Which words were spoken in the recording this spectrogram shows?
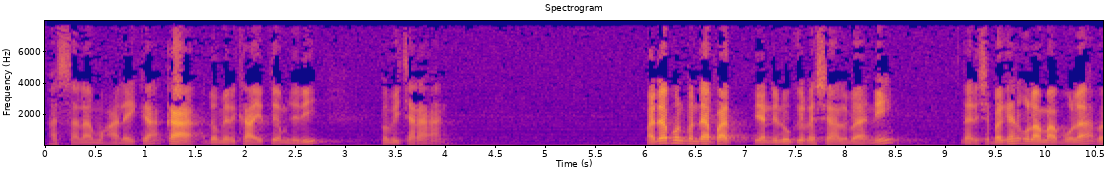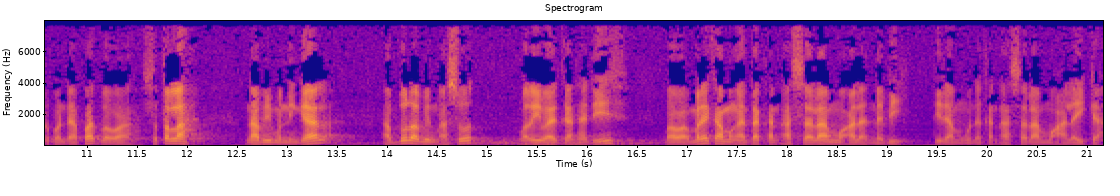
Assalamualaikum ka. Domir ka itu yang menjadi pembicaraan. Adapun pendapat yang dinukil oleh Syekh Albani dari sebagian ulama pula berpendapat bahwa setelah Nabi meninggal Abdullah bin Mas'ud meriwayatkan hadis bahwa mereka mengatakan assalamu ala nabi, tidak menggunakan assalamu alaika,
